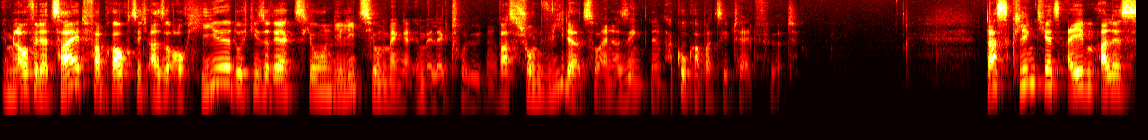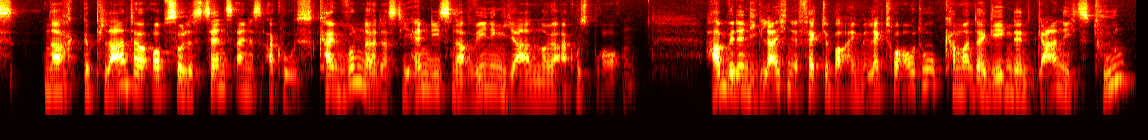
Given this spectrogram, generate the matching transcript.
Im Laufe der Zeit verbraucht sich also auch hier durch diese Reaktion die Lithiummenge im Elektrolyten, was schon wieder zu einer sinkenden Akkukapazität führt. Das klingt jetzt eben alles nach geplanter Obsoleszenz eines Akkus. Kein Wunder, dass die Handys nach wenigen Jahren neue Akkus brauchen. Haben wir denn die gleichen Effekte bei einem Elektroauto? Kann man dagegen denn gar nichts tun?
